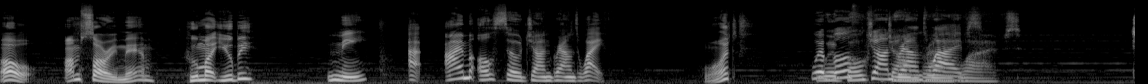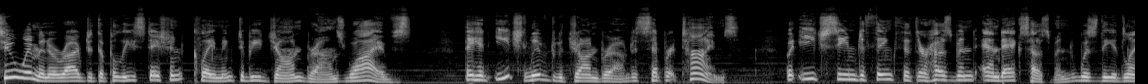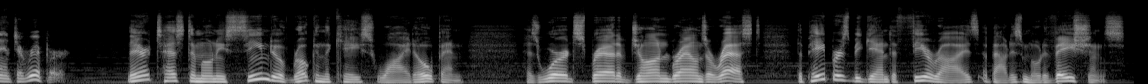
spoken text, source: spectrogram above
Oh, I'm sorry, ma'am. Who might you be? Me? I- I'm also John Brown's wife. What? We're, both, John, Brown's, wives. Two women arrived at the police station claiming to be John Brown's wives. They had each lived with John Brown at separate times, but each seemed to think that their husband and ex husband was the Atlanta Ripper. Their testimony seemed to have broken the case wide open. As word spread of John Brown's arrest, the papers began to theorize about his motivations.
